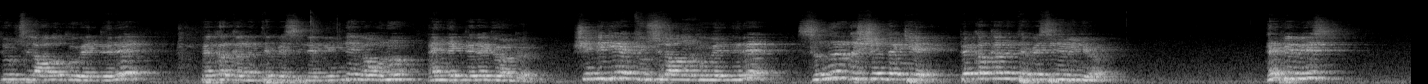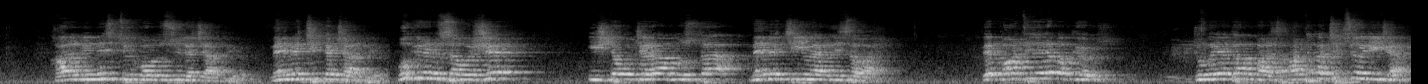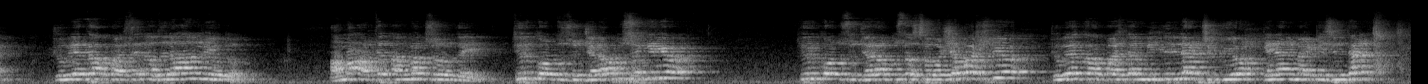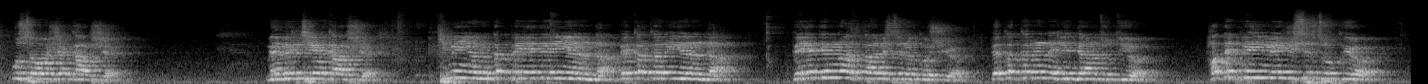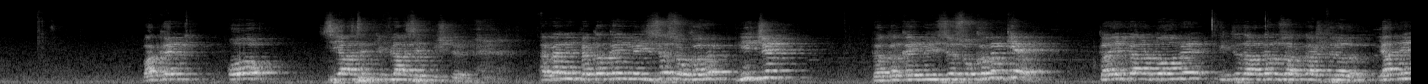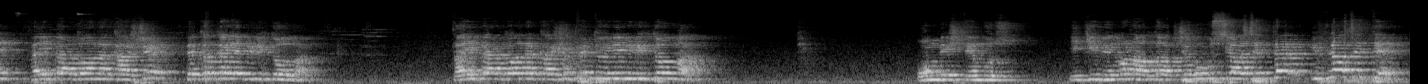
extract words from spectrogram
Türk Silahlı Kuvvetleri PKK'nın tepesine bindi ve onu hendeklere gömdü. Şimdi yine Türk Silahlı Kuvvetleri sınır dışındaki PKK'nın tepesine biniyor. Hepimiz kalbimiz Türk ordusuyla çarpıyor. Mehmetçikle çarpıyor. Bugünün savaşı işte o Cerablus'ta Mehmetçik'in verdiği savaş. Ve partilere bakıyoruz. Cumhuriyet Halk Partisi artık açık söyleyeceğim. Cumhuriyet Halk Partisi'nin adını anmıyordum. Ama artık anmak zorundayım. Türk ordusu Cerablus'a giriyor. Türk ordusu Cerablus'ta savaşa başlıyor. Cumhuriyet Halk Partisi'nden bildiriler çıkıyor genel merkezinden bu savaşa karşı. Mehmetçiğe karşı. Kimin yanında? PYD'nin yanında. PKK'nın yanında. PYD'nin hastanesine koşuyor. PKK'nın elinden tutuyor. HDP'yi meclise sokuyor. Bakın o siyaset iflas etmiştir. Efendim PKK'yı meclise sokalım. Niçin? PKK'yı meclise sokalım ki Tayyip Erdoğan'ı iktidardan uzaklaştıralım. Yani Tayyip Erdoğan'a karşı PKK ile birlikte olmak. Tayyip Erdoğan'a karşı FETÖ ile birlikte olmak. 15 Temmuz 2016 akşamı bu siyasetler iflas etti.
